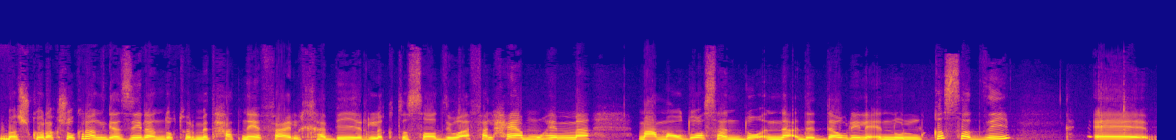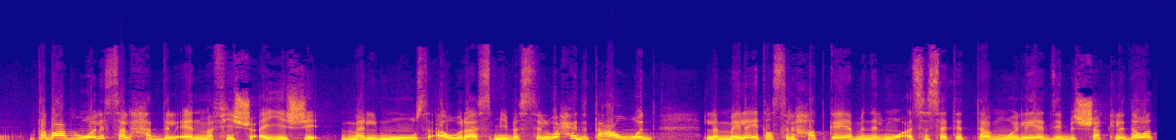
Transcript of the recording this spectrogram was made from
بشكرك. شكرا جزيلا دكتور مدحت نافع الخبير الاقتصادي. وقفة الحقيقة مهمة مع موضوع صندوق النقد الدولي لأنه القصة دي آه طبعا هو لسه لحد الآن ما فيش أي شيء ملموس أو رسمي بس الواحد اتعود لما يلاقي تصريحات جاية من المؤسسات التمويلية دي بالشكل دوت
